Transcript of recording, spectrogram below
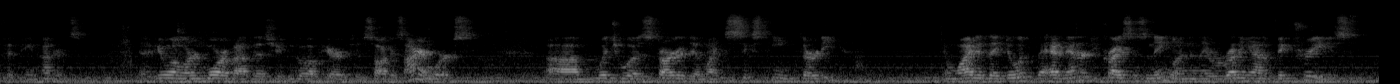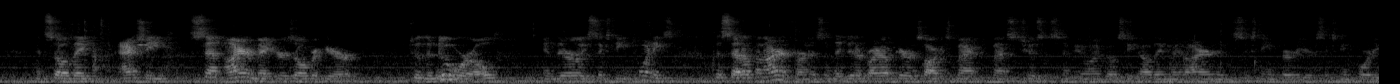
the fifteen hundreds. And if you want to learn more about this, you can go up here to Saugus Iron Works, um, which was started in like sixteen thirty. And why did they do it? They had an energy crisis in England and they were running out of big trees. And so they actually sent iron makers over here to the New World in the early sixteen twenties to set up an iron furnace, and they did it right up here in Saugus, Massachusetts. If you wanna go see how they made iron in sixteen thirty or sixteen forty.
